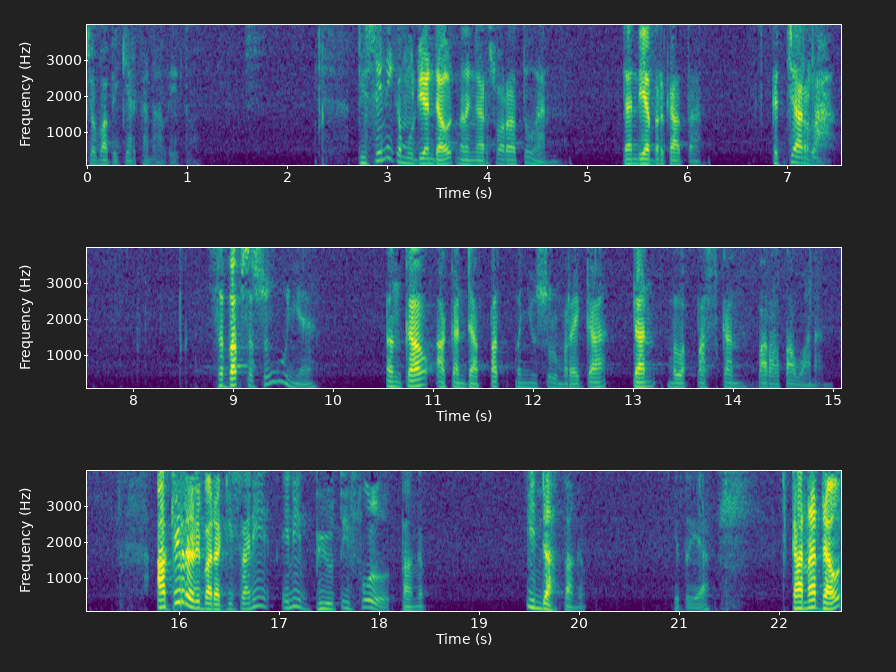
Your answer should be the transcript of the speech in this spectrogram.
Coba pikirkan hal itu. Di sini kemudian Daud mendengar suara Tuhan. Dan dia berkata, kejarlah. Sebab sesungguhnya engkau akan dapat menyusul mereka dan melepaskan para tawanan. Akhir daripada kisah ini, ini beautiful banget. Indah banget. Gitu ya. Karena Daud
